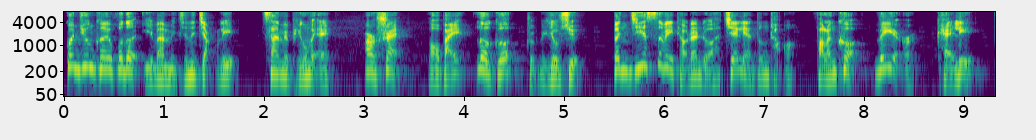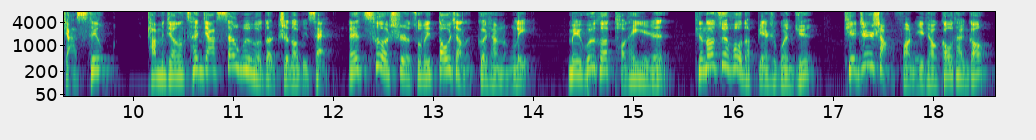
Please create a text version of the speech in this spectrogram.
冠军可以获得一万美金的奖励。三位评委：二帅、老白、乐哥，准备就绪。本集四位挑战者接连登场：法兰克、威尔、凯利、贾斯汀。他们将参加三回合的制刀比赛，来测试作为刀匠的各项能力。每回合淘汰一人，挺到最后的便是冠军。铁砧上放着一条高碳钢，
